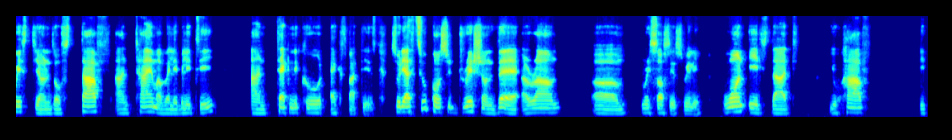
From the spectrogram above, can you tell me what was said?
questions of staff and time availability and technical expertise. So there are two considerations there around um, resources really. One is that you have the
